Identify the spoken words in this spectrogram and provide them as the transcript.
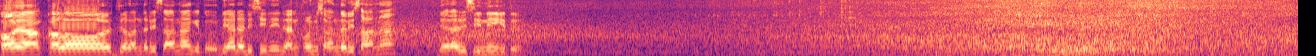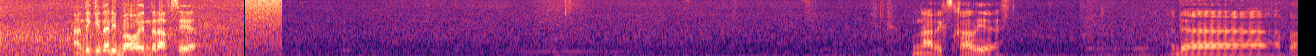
Kalau yang kalau jalan dari sana gitu, dia ada di sini dan kalau misalkan dari sana dia ada di sini gitu. Nanti kita di bawah interaksi ya. menarik sekali ya ada apa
